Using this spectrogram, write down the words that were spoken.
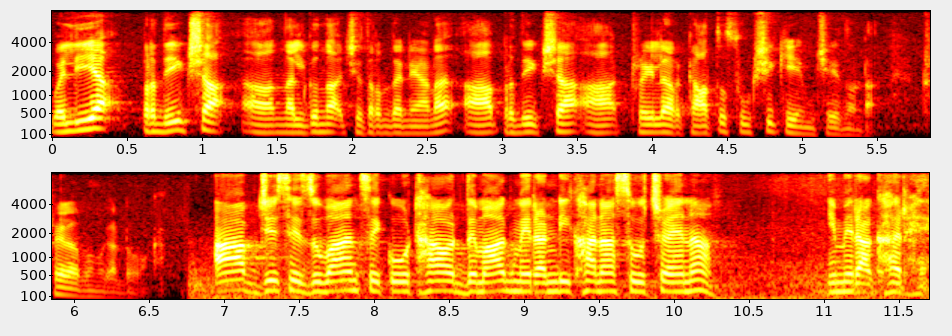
വലിയ പ്രതീക്ഷ ആ, നൽകുന്ന ചിത്രം തന്നെയാണ് ആ പ്രതീക്ഷ ആ ട്രെയിലർ കാത്തു സൂക്ഷിക്കുകയും ചെയ്യുന്നുണ്ട് ട്രെയിലർ ഒന്ന് കണ്ടു നോക്കാം आप जैसे जुबान से कोठा और दिमाग में रंडी खाना सोच रहे हैं ना ये मेरा घर है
